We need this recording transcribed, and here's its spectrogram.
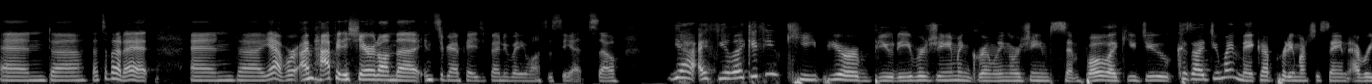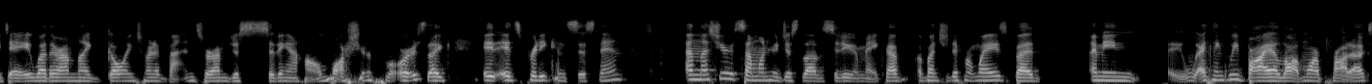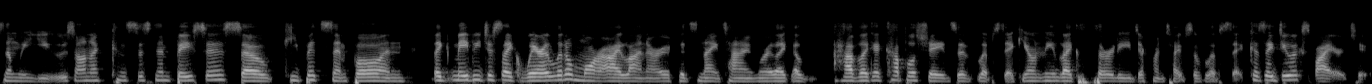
and uh, that's about it. And uh, yeah we're i'm happy to share it on the instagram page if anybody wants to see it. So yeah, I feel like if you keep your beauty regime and grooming regime simple, like you do, because I do my makeup pretty much the same every day, whether I'm like going to an event or I'm just sitting at home washing floors, like it, it's pretty consistent. Unless you're someone who just loves to do your makeup a bunch of different ways. But I mean, eh, I think we buy a lot more products than we use on a consistent basis. So keep it simple and like maybe just like wear a little more eyeliner if it's nighttime or like a, have like a couple shades of lipstick. You don't need like 30 different types of lipstick because they do expire too.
